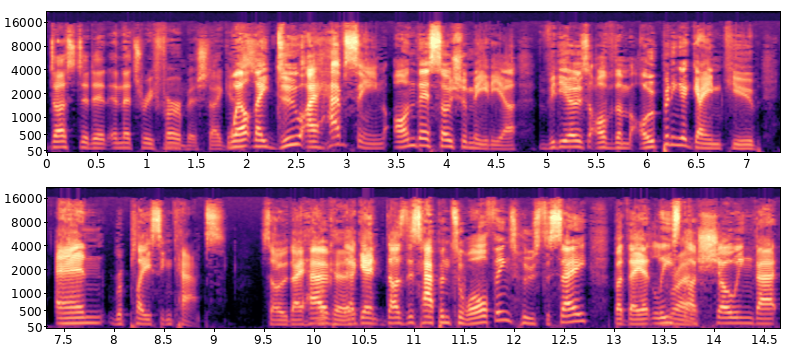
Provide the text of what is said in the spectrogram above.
dusted it and it's refurbished. I guess. Well, they do. I have seen on their social media videos of them opening a GameCube and replacing caps. So they have Okay. again. Does this happen to all things? Who's to say? But they at least Right. are showing that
